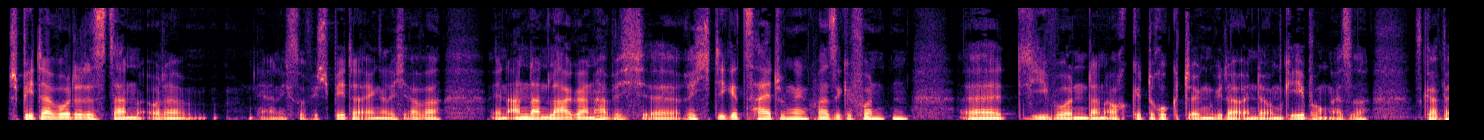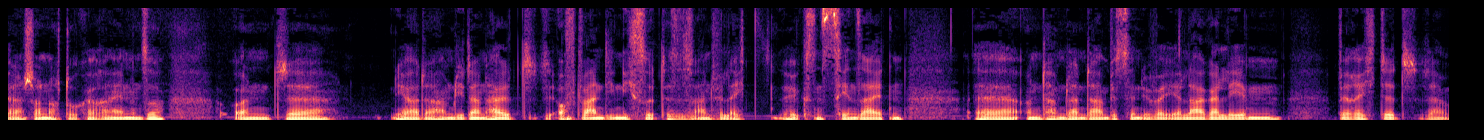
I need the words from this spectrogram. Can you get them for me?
Später wurde das dann, oder ja nicht so viel später eigentlich, aber in anderen Lagern habe ich äh, richtige Zeitungen quasi gefunden. Äh, die wurden dann auch gedruckt irgendwie da in der Umgebung. Also es gab ja dann schon noch Druckereien und so. Und äh, ja, da haben die dann halt, oft waren die nicht so, das waren vielleicht höchstens zehn Seiten äh, und haben dann da ein bisschen über ihr Lagerleben berichtet. Da,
